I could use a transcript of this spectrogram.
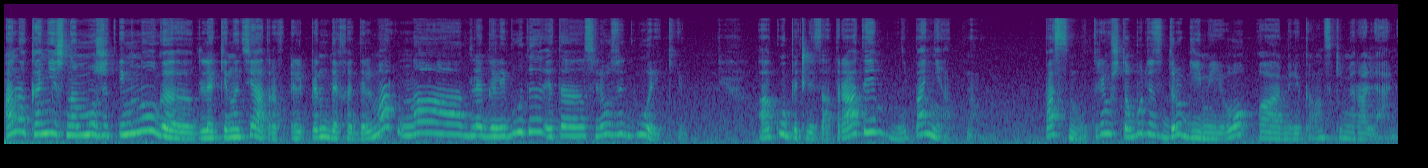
Оно, конечно, может и много для кинотеатров «Эль Пендеха Дель Мар», но для Голливуда это слезы горькие. А купит ли затраты, непонятно. Посмотрим, что будет с другими его американскими ролями.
